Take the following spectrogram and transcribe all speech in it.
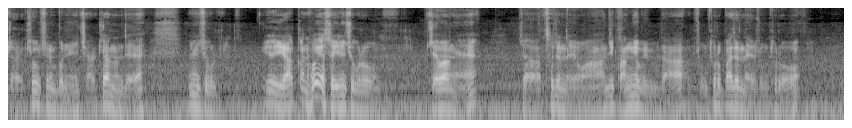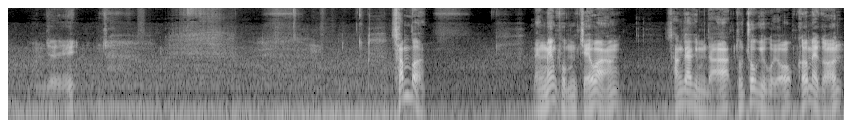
잘 키우시는 분이 잘 키웠는데 이런 식으로 이 약간 호에서 이런 식으로 제왕에 자 터졌네요. 완전 강력입니다. 중투로 빠졌네요. 중투로 이제 3번 맹맹품 제왕 상작입니다. 두 촉이고요. 금액은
